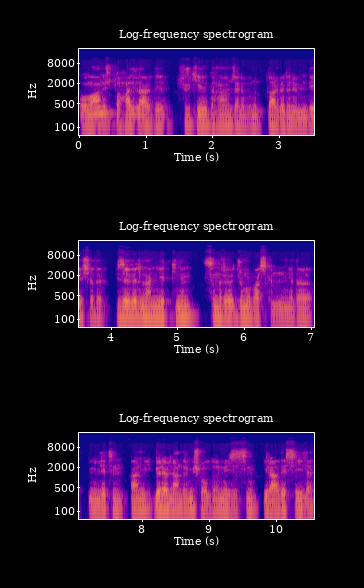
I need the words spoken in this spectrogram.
Olağanüstü hallerde Türkiye daha önce hani bunu darbe döneminde yaşadı. Bize verilen yetkinin sınırı Cumhurbaşkanı'nın ya da milletin vermi- görevlendirmiş olduğu meclisin iradesiyle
